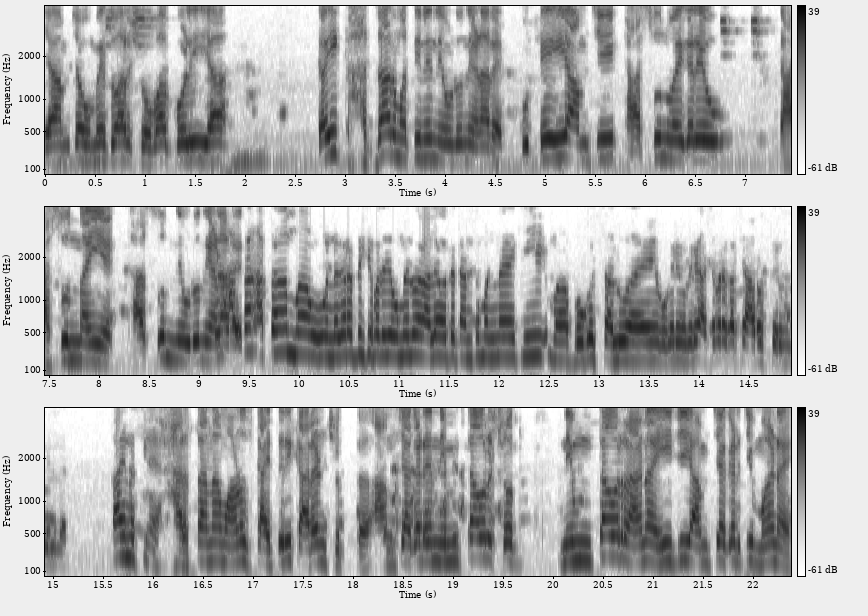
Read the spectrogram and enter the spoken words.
या आमच्या उमेदवार शोभा कोळी या काही हजार मतीने निवडून येणार आहेत. कुठेही आमची ठासून वगैरे घासून नाहीये ठासून निवडून येणार आहेत. आता नगराध्यक्ष पदाचे उमेदवार आले होते. त्यांचं म्हणणं आहे की बोगस चालू आहे वगैरे वगैरे अशा प्रकारचे आरोप करून गेलेले आहेत. काय नक्की? हरताना माणूस काहीतरी कारण शोधतं. आमच्याकडे निमतावर शोध निमतावर राहणं ही जी आमच्याकडची म्हण आहे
